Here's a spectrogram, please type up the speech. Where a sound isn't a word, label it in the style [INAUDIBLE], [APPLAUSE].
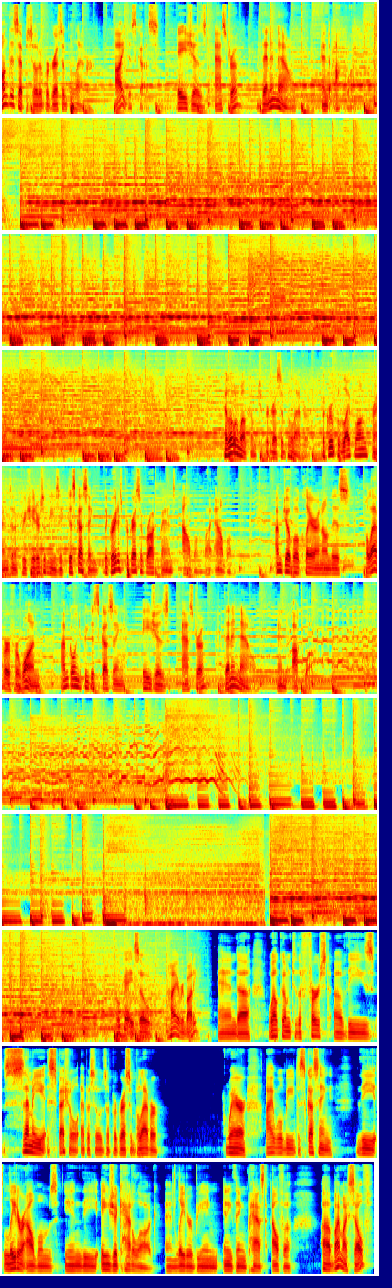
On this episode of Progressive Palaver, I discuss Asia's Astra, Then and Now, and Aqua. Hello and welcome to Progressive Palaver, a group of lifelong friends and appreciators of music discussing the greatest progressive rock bands album by album. I'm Joe Beauclair, and on this Palaver for One, I'm going to be discussing Asia's Astra, Then and Now, and Aqua. So hi everybody, and uh, welcome to the first of these semi special episodes of Progressive Palaver, where I will be discussing the later albums in the Asia catalog, and later being anything past Alpha, uh, by myself.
